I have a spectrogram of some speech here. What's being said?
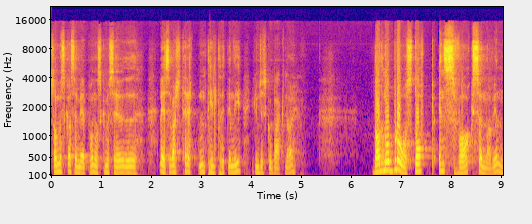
som vi skal se mer på. Nå skal vi se, lese vers 13 til 39. You can just go back now. Da det nå blåste opp en svak sønnavind,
